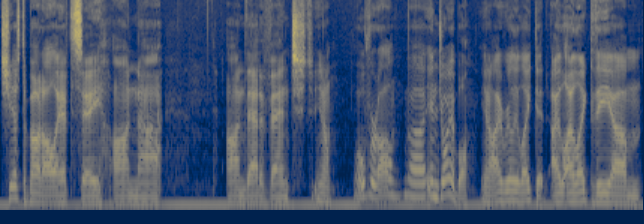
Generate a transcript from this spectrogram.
just about all I have to say on uh, on that event. You know, overall uh, enjoyable. You know, I really liked it. I, I liked the um,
